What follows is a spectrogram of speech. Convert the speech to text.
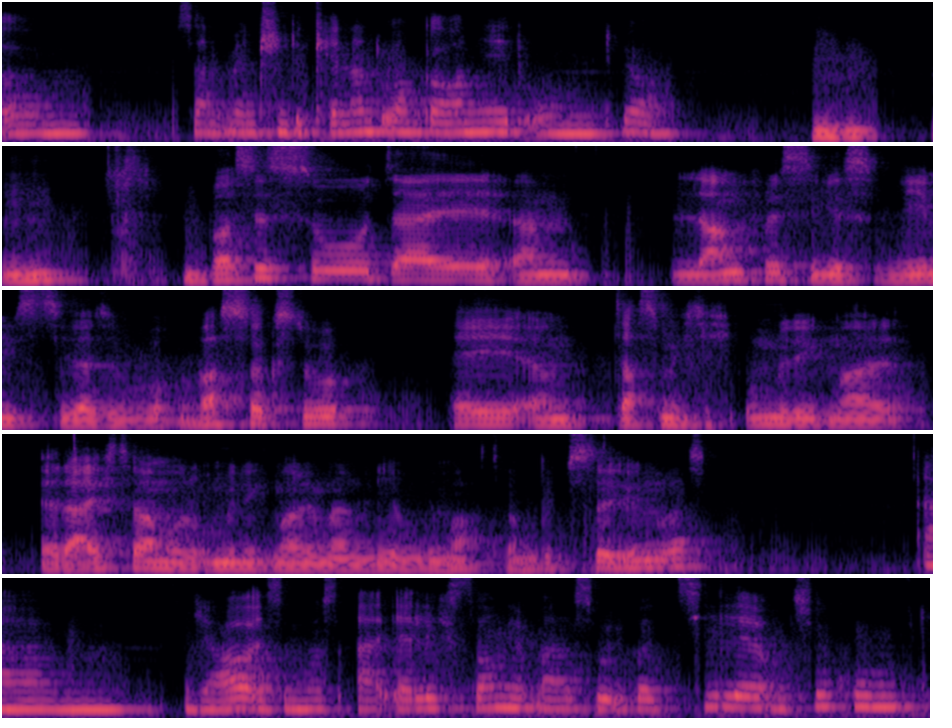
Ähm, sind Menschen, die kennen einen gar nicht und ja. Mhm. Mhm. Was ist so dein ähm, langfristiges Lebensziel? Also was sagst du, hey, ähm, das möchte ich unbedingt mal erreicht haben oder unbedingt mal in meinem Leben gemacht haben? Gibt es da irgendwas? Ähm, ja, also ich muss ehrlich sagen, ich habe mir so über Ziele und Zukunft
